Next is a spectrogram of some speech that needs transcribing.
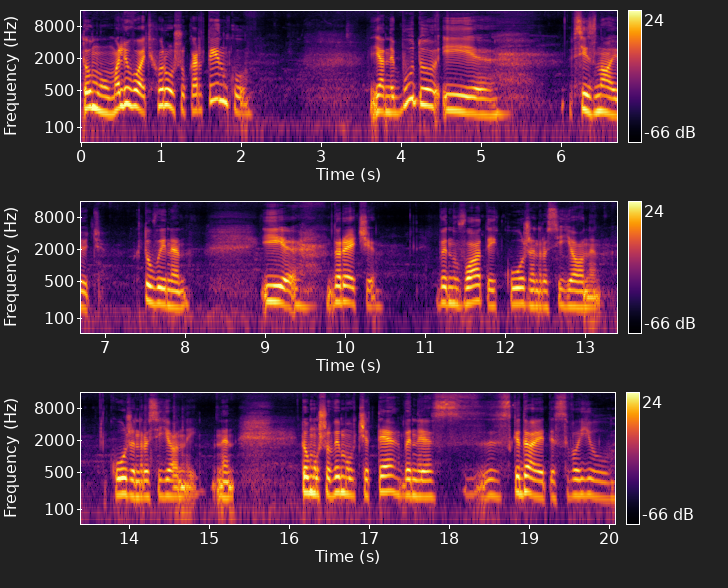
Тому малювати хорошу картинку я не буду, і всі знають, хто винен. І, до речі, винуватий кожен росіянин. Кожен росіянин. Тому що ви мовчите, ви не скидаєте свою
